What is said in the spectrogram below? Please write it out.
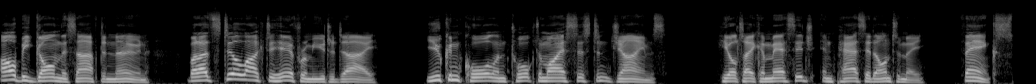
I'll be gone this afternoon, but I'd still like to hear from you today. You can call and talk to my assistant James. He'll take a message and pass it on to me. Thanks.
